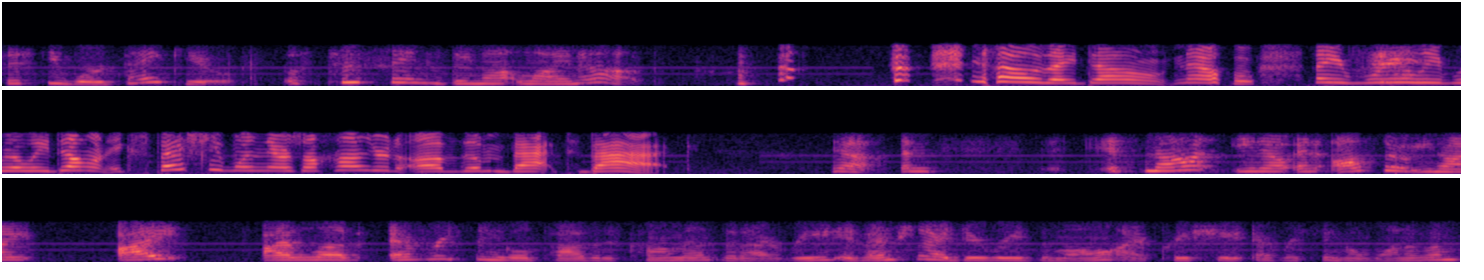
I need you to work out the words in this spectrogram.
50 word thank you. Those two things do not line up. no, they don't. No, they really, really don't. Especially when there's a hundred of them back to back. Yeah, and it's not you know and also you know i i i love every single positive comment that i read. Eventually i do read them all. I appreciate every single one of them.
